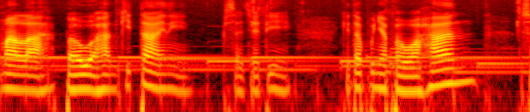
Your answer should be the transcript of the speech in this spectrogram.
malah bawahan kita ini bisa jadi kita punya bawahan. 10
